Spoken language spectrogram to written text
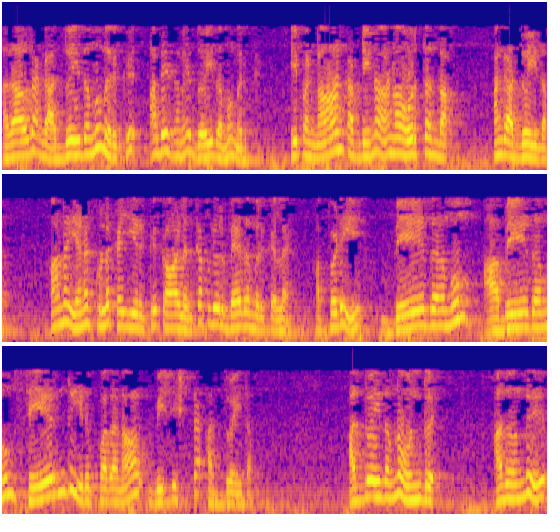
அதாவது அங்க அத்வைதமும் இருக்கு அதே சமயம் துவைதமும் இருக்கு. இப்ப நான் அப்படின்னா நான் ஒருத்தன் தான் அங்க அத்வைதம். ஆனா எனக்குள்ள கை இருக்கு கால் இருக்கு அப்படி ஒரு பேதம் இருக்குல்ல. அப்படி பேதமும் அபேதமும் சேர்ந்து இருப்பதனால் விசிஷ்ட அத்வைதம். அத்வைதம்னு ஒன்று. அது வந்து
